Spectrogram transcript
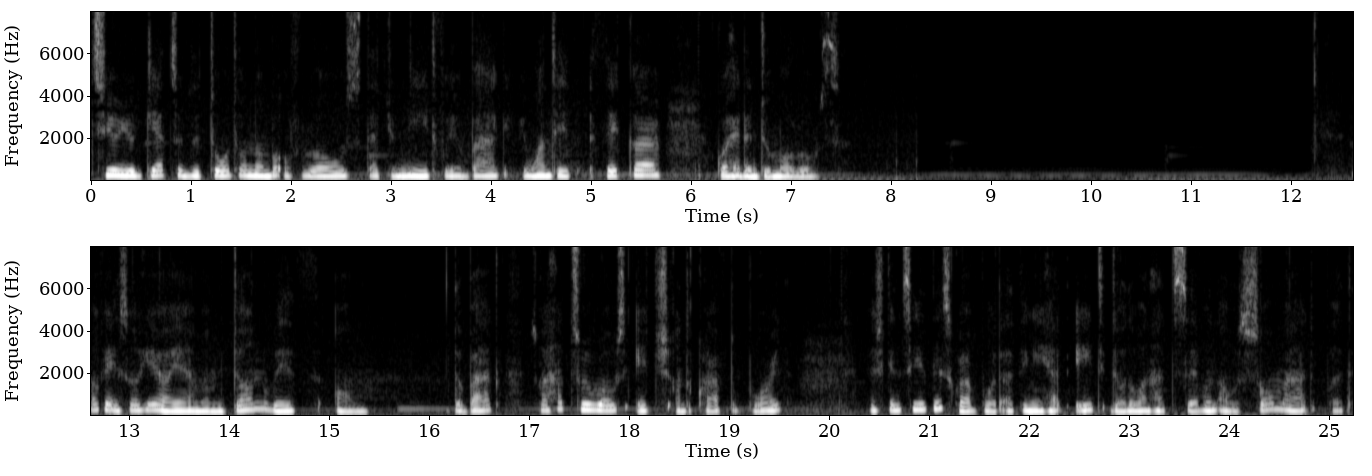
till you get to the total number of rows that you need for your bag. If you want it thicker go ahead and do more rows okay so here I am. I'm done with um the back so I had two rows each on the craft board. As you can see this craft board I think it had eight the other one had seven. I was so mad but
